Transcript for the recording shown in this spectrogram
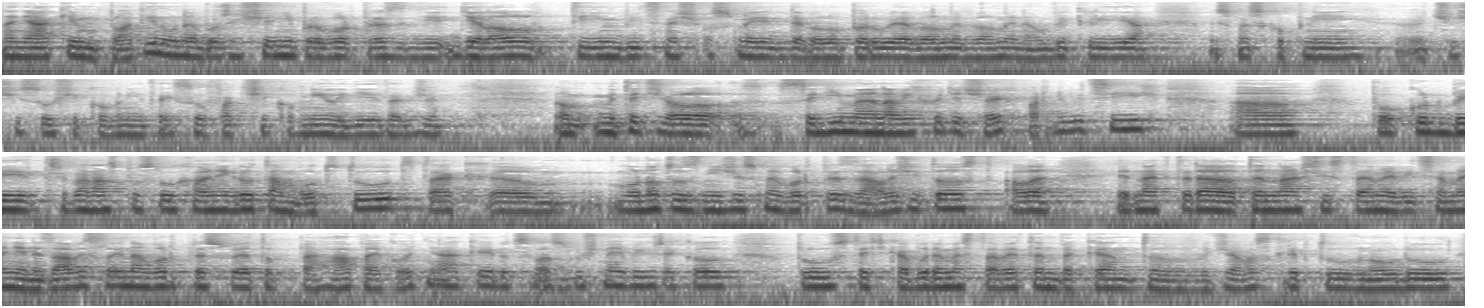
na nějakém pluginu nebo řešení pro WordPress dělal tým víc než 8 developerů je velmi, velmi neobvyklý a my jsme schopní, Češi jsou šikovní, tady jsou fakt šikovní lidi, takže no, my teď sedíme na východě Čech v Pardubicích a pokud by třeba nás poslouchal někdo tam odtud, tak um, ono to zní, že jsme WordPress záležitost, ale jednak teda ten náš systém je víceméně nezávislý na WordPressu, je to PHP kód nějaký docela slušný, bych řekl, plus teďka budeme stavět ten backend v JavaScriptu, v Node,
